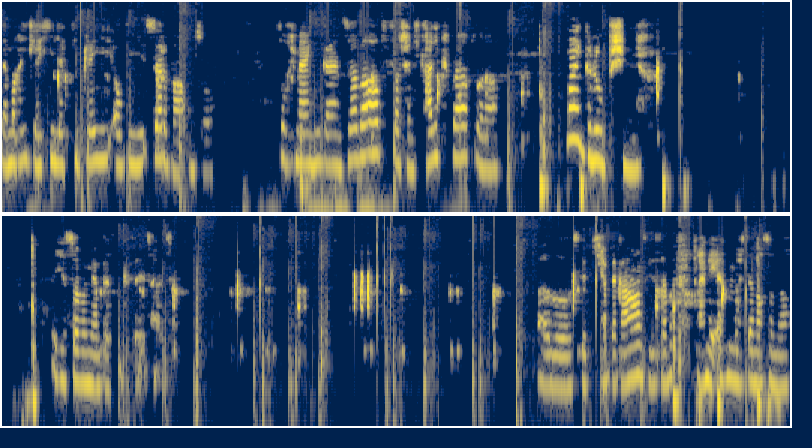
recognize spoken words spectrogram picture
dann mache ich gleich hier Let's Play auf die Server und so. Suche ich mir einen geilen Server auf, wahrscheinlich Calicraft oder mein Grubchen. Welcher Server mir am besten gefällt halt. Also es gibt, ich habe ja ganz viele Server. Ach nee, erstmal mache ich da noch so eine.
